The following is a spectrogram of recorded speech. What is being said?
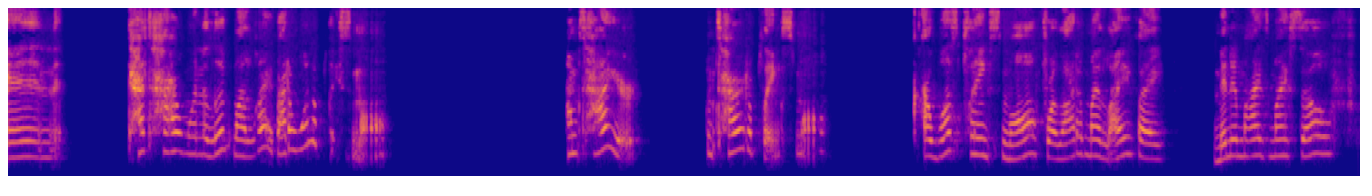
And that's how I want to live my life. I don't want to play small. I'm tired. I'm tired of playing small. I was playing small for a lot of my life. I minimized myself.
